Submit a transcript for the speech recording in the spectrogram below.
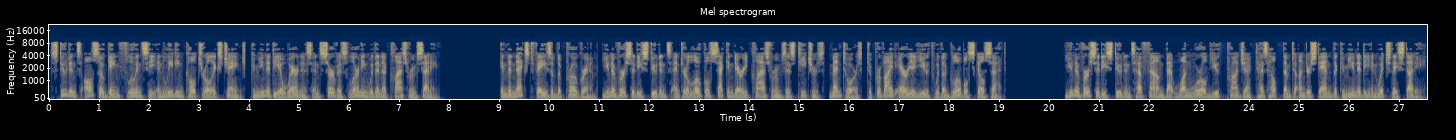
Students also gain fluency in leading cultural exchange, community awareness and service learning within a classroom setting. In the next phase of the program, university students enter local secondary classrooms as teachers, mentors, to provide area youth with a global skill set. University students have found that One World Youth Project has helped them to understand the community in which they study.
